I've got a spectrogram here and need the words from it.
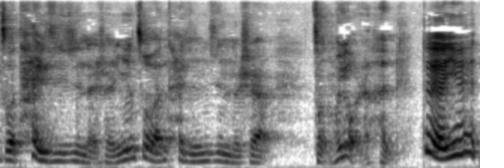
做太激进的事儿，因为做完太激进的事儿，总会有人恨你。对，因为。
